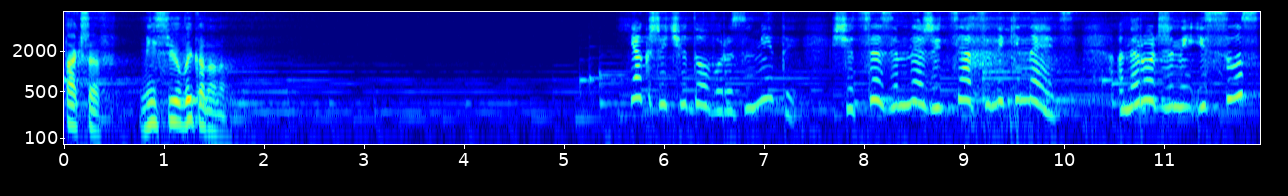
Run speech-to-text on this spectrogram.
Так, шеф, місію виконано. Як же чудово розуміти, що це земне життя це не кінець, а народжений Ісус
